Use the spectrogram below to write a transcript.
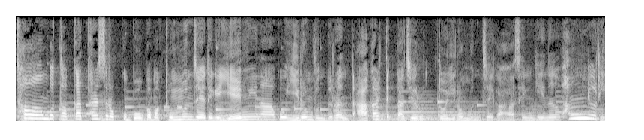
처음부터 까탈스럽고 뭐가 막 돈 문제에 되게 예민하고 이런 분들은 나갈 때까지도 또 이런 문제가 생기는 확률이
